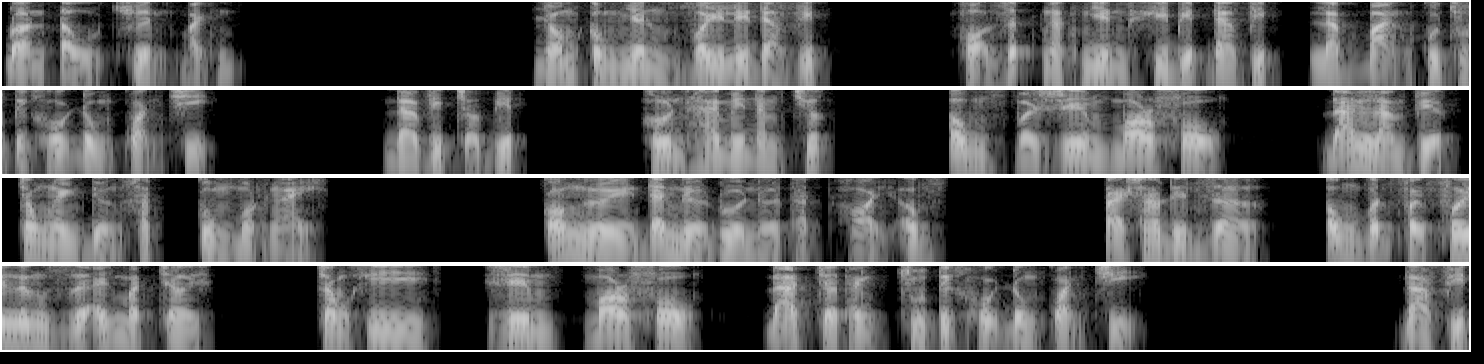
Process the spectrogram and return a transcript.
Đoàn tàu chuyển bánh. Nhóm công nhân vây lấy David. Họ rất ngạc nhiên khi biết David là bạn của chủ tịch hội đồng quản trị. David cho biết, hơn 20 năm trước, ông và James Morpho đã làm việc trong ngành đường sắt cùng một ngày. Có người đã nửa đùa nửa thật hỏi ông, tại sao đến giờ ông vẫn phải phơi lưng dưới ánh mặt trời, trong khi James Morpho đã trở thành chủ tịch hội đồng quản trị. David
